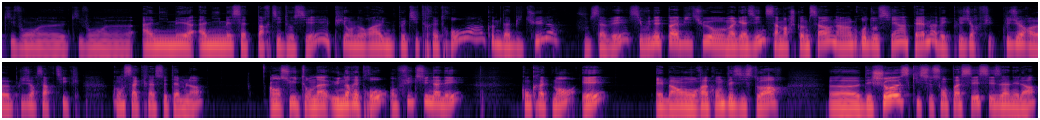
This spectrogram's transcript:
qui vont, qui vont animer, animer cette partie dossier. Et puis, on aura une petite rétro, hein, comme d'habitude. Vous le savez, si vous n'êtes pas habitué au magazine, ça marche comme ça. On a un gros dossier, un thème avec plusieurs, plusieurs, plusieurs articles consacrés à ce thème-là. Ensuite, on a une rétro, on fixe une année, concrètement, et eh ben, on raconte des histoires. Euh, des choses qui se sont passées ces années-là.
